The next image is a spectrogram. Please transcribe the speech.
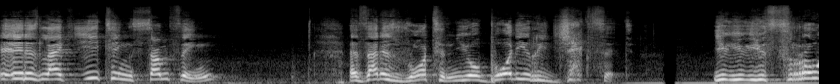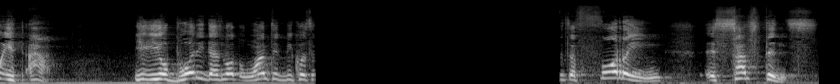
It is like eating something that is rotten. Your body rejects it. You, you, you throw it up. You, your body does not want it because it's a foreign substance.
